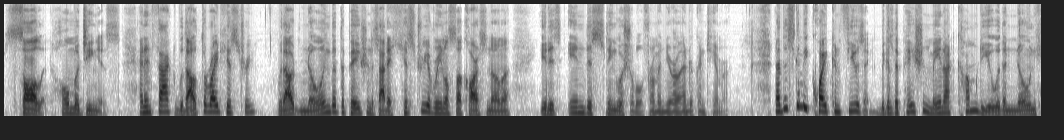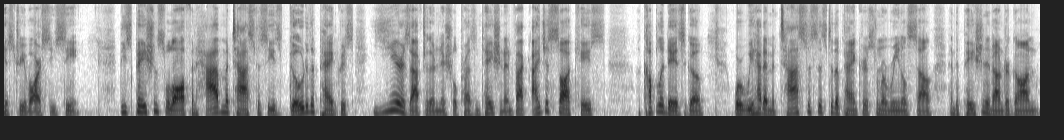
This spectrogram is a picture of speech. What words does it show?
solid, homogeneous. And in fact, without the right history, without knowing that the patient has had a history of renal cell carcinoma, it is indistinguishable from a neuroendocrine tumor. Now, this can be quite confusing because the patient may not come to you with a known history of RCC. These patients will often have metastases go to the pancreas years after their initial presentation. In fact, I just saw a case a couple of days ago where we had a metastasis to the pancreas from a renal cell, and the patient had undergone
